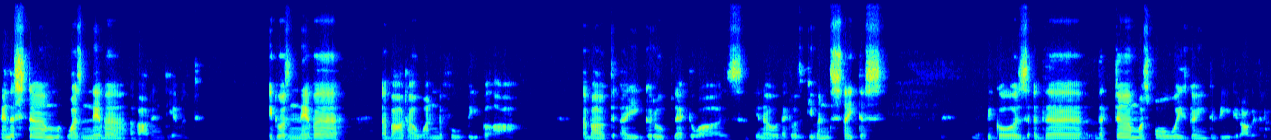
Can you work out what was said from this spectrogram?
And this term was never about endearment. It was never about how wonderful people are, about a group that was, you know, that was given status. Because the the term was always going to be derogatory.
